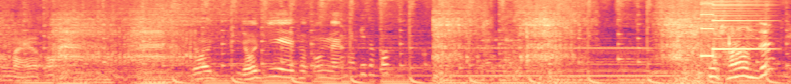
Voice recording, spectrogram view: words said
정말요? 어? 여, 여기에서 꺾나요? 오, 잘하는데?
